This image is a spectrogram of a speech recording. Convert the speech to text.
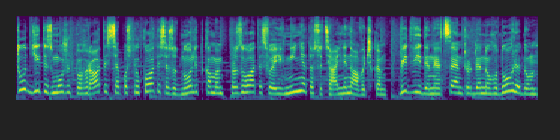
Тут діти зможуть погратися, поспілкуватися з однолітками, розвивати свої вміння та соціальні навички. Відвідини центру денного догляду,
